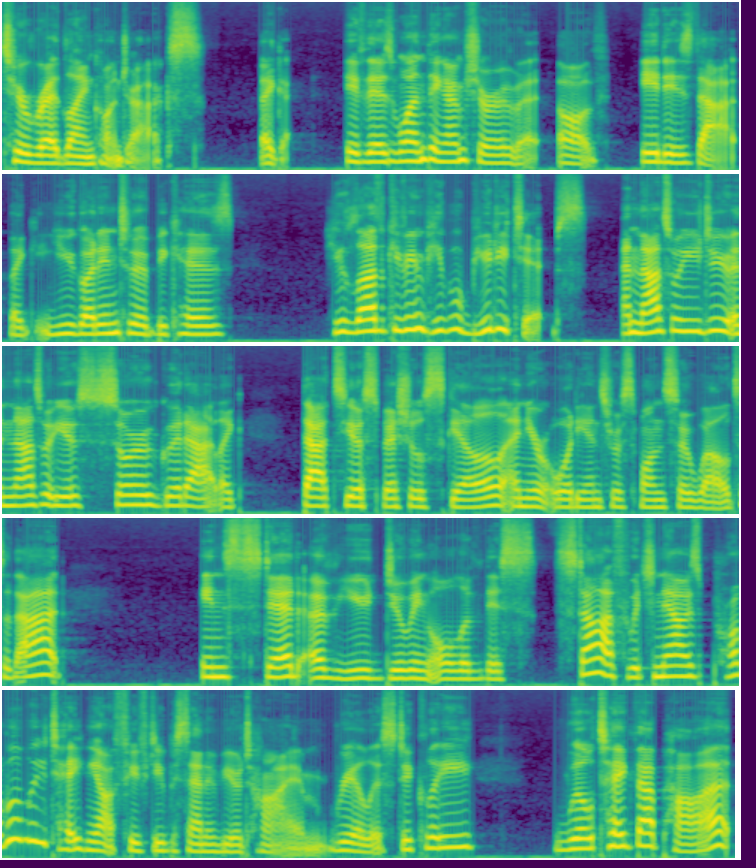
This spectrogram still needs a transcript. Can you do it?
to redline contracts. Like, if there's one thing I'm sure of, it, of, it is that. Like, you got into it because you love giving people beauty tips, and that's what you do, and that's what you're so good at. Like, that's your special skill and your audience responds so well to that instead of you doing all of this stuff which now is probably taking up 50% of your time realistically we'll take that part.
